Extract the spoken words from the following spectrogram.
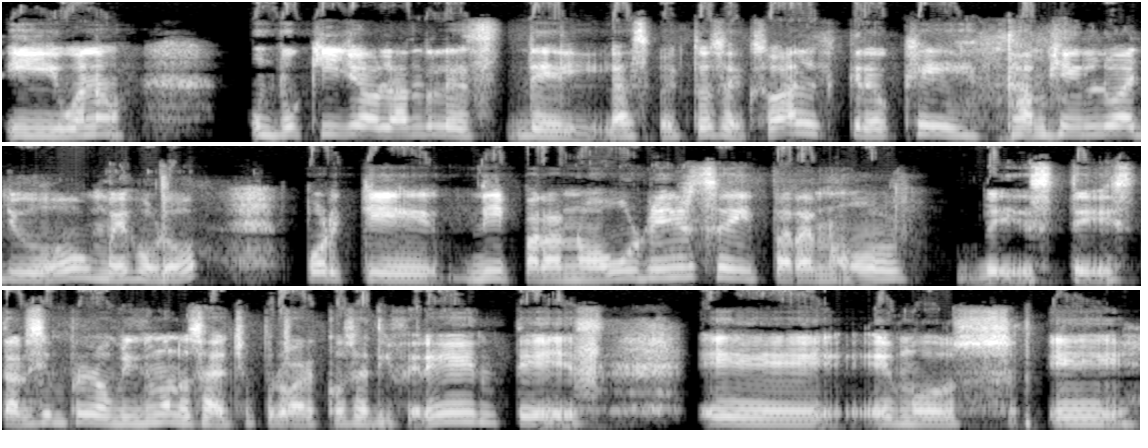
Y bueno, un poquillo hablándoles del aspecto sexual, creo que también lo ayudó, mejoró, porque y para no aburrirse y para no este, estar siempre lo mismo, nos ha hecho probar cosas diferentes. Eh, hemos eh,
